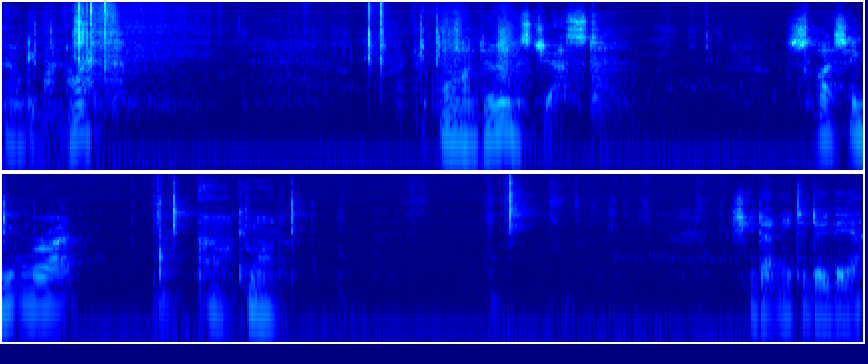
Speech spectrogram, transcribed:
Now I'll get my knife. All I'm doing is just slicing right. Oh, come on. Actually, you don't need to do there.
